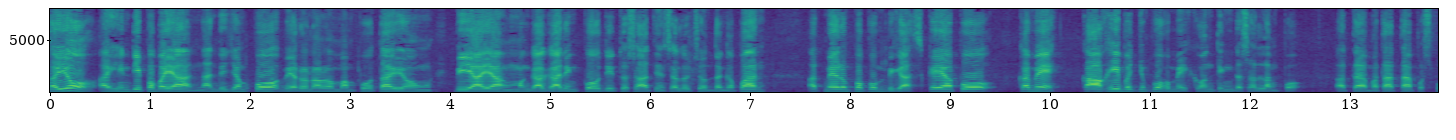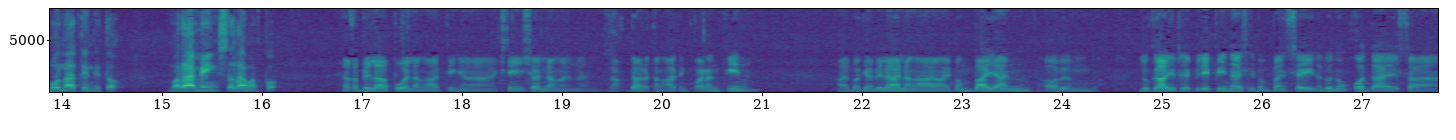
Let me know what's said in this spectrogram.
kayo ay hindi pabayaan. Nandiyan po, meron na naman po tayong biyayang manggagaling po dito sa atin sa Luzon, Dangapan at meron pa pong bigas. Kaya po kami, kaakibat niyo po kami, konting dasal lang po at uh, matatapos po natin ito. Maraming salamat po. Sa kabila po ng ating uh, extension ng, uh, lockdown at ang ating quarantine, uh, bagabila ng uh, ibang bayan o um, lugar dito sa Pilipinas, ibang bansa ay dahil sa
